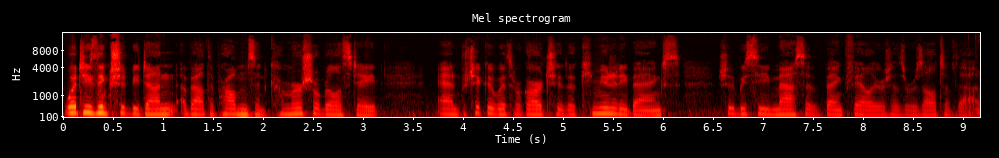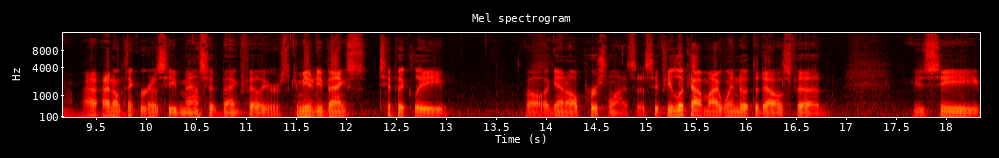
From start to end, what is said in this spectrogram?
what do you think should be done about the problems in commercial real estate, and particularly with regard to the community banks? Should we see massive bank failures as a result of that? I, I don't think we're going to see massive bank failures. Community banks typically well, again, I'll personalize this. If you look out my window at the Dallas Fed, you see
